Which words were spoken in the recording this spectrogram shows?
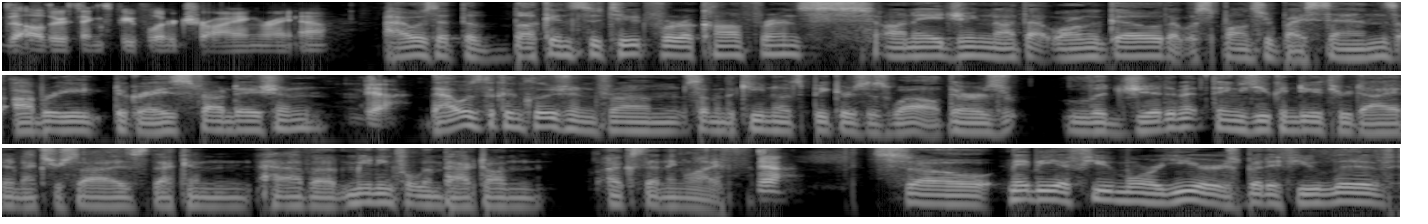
the other things people are trying right now. I was at the Buck Institute for a conference on aging not that long ago that was sponsored by SENS, Aubrey de Grey's foundation. Yeah. That was the conclusion from some of the keynote speakers as well. There's legitimate things you can do through diet and exercise that can have a meaningful impact on extending life. Yeah. So maybe a few more years, but if you live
